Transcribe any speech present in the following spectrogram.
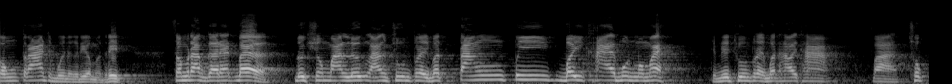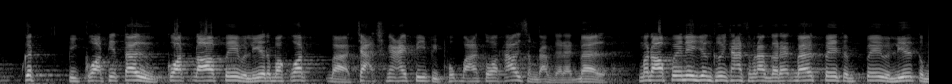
កុងត្រាជាមួយនឹង Real Madrid សម្រាប់ Gareth Bale ដូចខ្ញុំបានលើកឡើងជូនប្រិមិត្តតាំងពី3ខែមុនមកម៉េះជំរាបជូនប្រិមិត្តហើយថា បាទឈប់គិតពីគាត់ទៀតទៅគាត់ដល់ពេលវេលារបស់គាត់បាទចាក់ឆ្ងាយពីពិភពបាល់ទាត់ហើយសម្រាប់ Gareth Bale មកដល់ពេលនេះយើងឃើញថាសម្រាប់ Gareth Bale ពេលទៅពេលវេលាទំ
